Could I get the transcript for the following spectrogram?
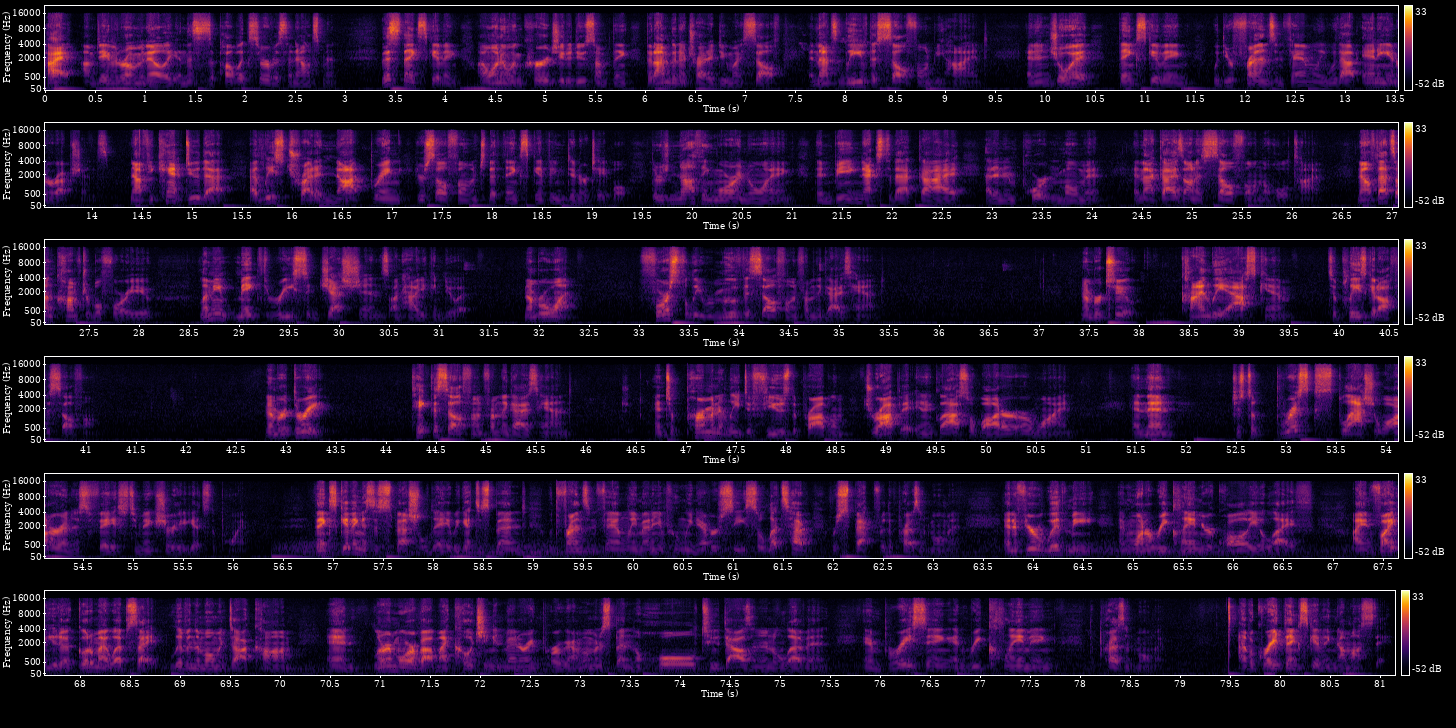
Hi, I'm David Romanelli, and this is a public service announcement. This Thanksgiving, I want to encourage you to do something that I'm going to try to do myself, and that's leave the cell phone behind and enjoy Thanksgiving with your friends and family without any interruptions. Now, if you can't do that, at least try to not bring your cell phone to the Thanksgiving dinner table. There's nothing more annoying than being next to that guy at an important moment and that guy's on his cell phone the whole time. Now, if that's uncomfortable for you, let me make three suggestions on how you can do it. Number one, forcefully remove the cell phone from the guy's hand. Number two, kindly ask him to please get off his cell phone. Number three, take the cell phone from the guy's hand and to permanently diffuse the problem, drop it in a glass of water or wine, and then just a brisk splash of water in his face to make sure he gets the point. Thanksgiving is a special day we get to spend with friends and family, many of whom we never see. So let's have respect for the present moment. And if you're with me and want to reclaim your quality of life, I invite you to go to my website, livinthemoment.com, and learn more about my coaching and mentoring program. I'm going to spend the whole 2011 embracing and reclaiming the present moment. Have a great Thanksgiving. Namaste.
